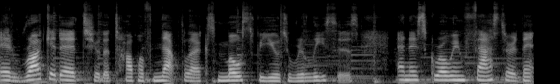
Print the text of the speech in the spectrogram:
It rocketed to the top of Netflix's most viewed releases, and is growing faster than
